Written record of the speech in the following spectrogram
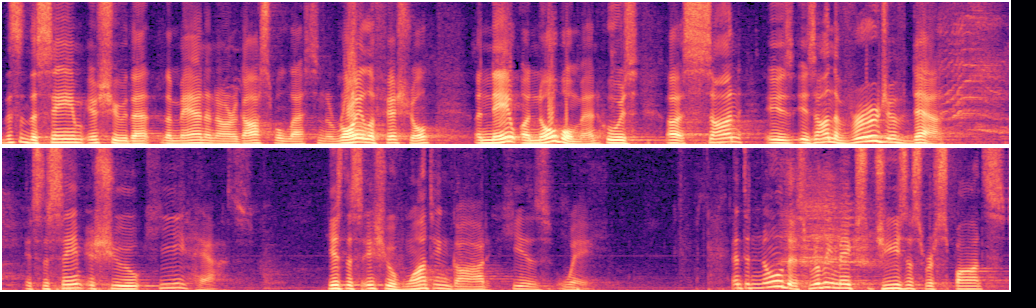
This is the same issue that the man in our gospel lesson, a royal official, a, na- a nobleman whose uh, son is, is on the verge of death it's the same issue he has. He has this issue of wanting God his way. And to know this really makes Jesus' response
